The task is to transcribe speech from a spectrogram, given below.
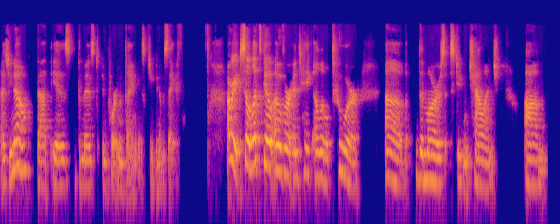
as you know, that is the most important thing is keeping them safe. All right, so let's go over and take a little tour of the Mars Student Challenge. Um,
